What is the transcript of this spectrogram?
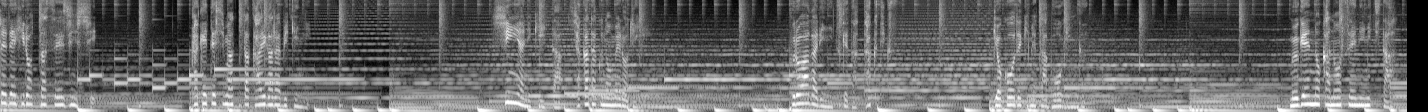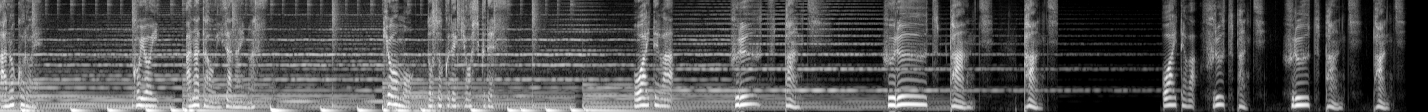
手で拾った成人史欠けてしまった貝殻引きに。深夜に聞いた釈迦宅のメロディー。風呂上がりにつけたタクティクス。漁港で決めたボーギング。無限の可能性に満ちたあの頃へ。今宵あなたをいざないます。今日も土足で恐縮です。お相手はフルーツパンチ。フルーツパンチ。パンチ。お相手はフルーツパンチ。フルーツパンチ。パンチ。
